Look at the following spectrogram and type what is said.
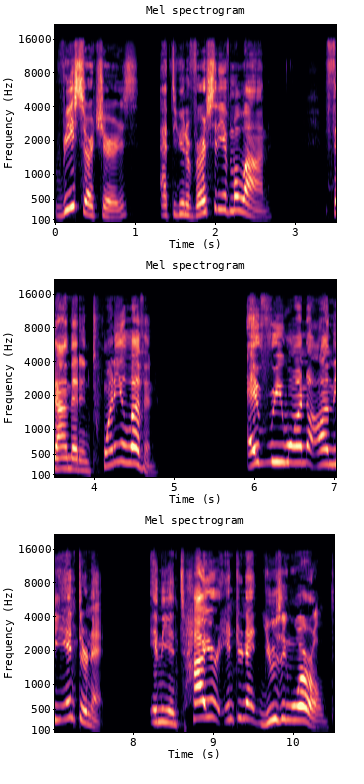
Researchers at the University of Milan found that in 2011 everyone on the internet in the entire internet using world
